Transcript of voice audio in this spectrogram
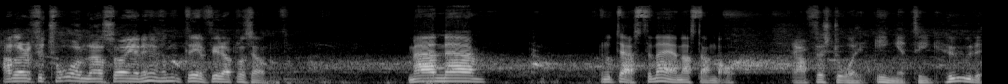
Handlar du för 200 så är det 3-4 procent. Men eh, protesterna är nästan bra. Jag förstår ingenting. Hur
